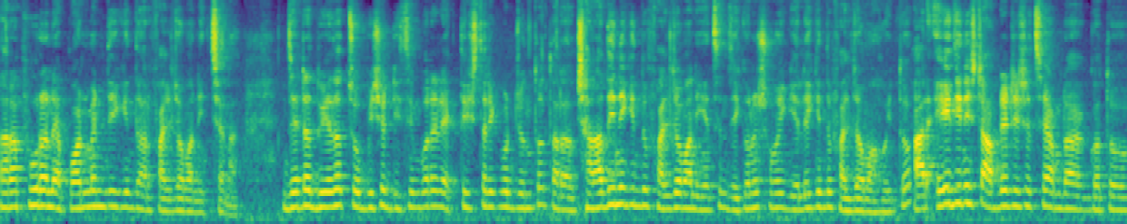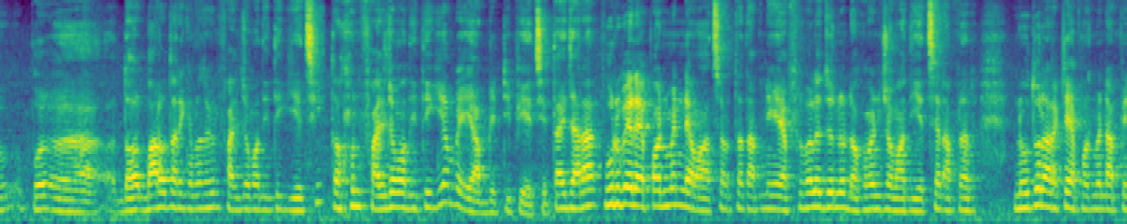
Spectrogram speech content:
তারা পুরান অ্যাপয়েন্টমেন্ট দিয়ে কিন্তু আর ফাইল জমা নিচ্ছে না। যেটা দুই হাজার চব্বিশের ডিসেম্বরের একত্রিশ তারিখ পর্যন্ত তারা সারাদিনই কিন্তু ফাইল জমা নিয়েছেন, যে কোনো সময় গেলে কিন্তু ফাইল জমা হইতো। আর এই জিনিসটা আপডেট এসেছে, আমরা গত বারো তারিখ আমরা যখন ফাইল জমা দিতে গিয়েছি, তখন ফাইল জমা দিতে গিয়ে আমরা এই আপডেটটি পেয়েছি। তাই যারা পূর্বের অ্যাপয়েন্টমেন্ট নেওয়া আছে, অর্থাৎ আপনি অ্যাপ্রুভালের জন্য ডকুমেন্ট জমা দিয়েছেন, আপনার নতুন আরেকটি অ্যাপয়েন্টমেন্ট আপনি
